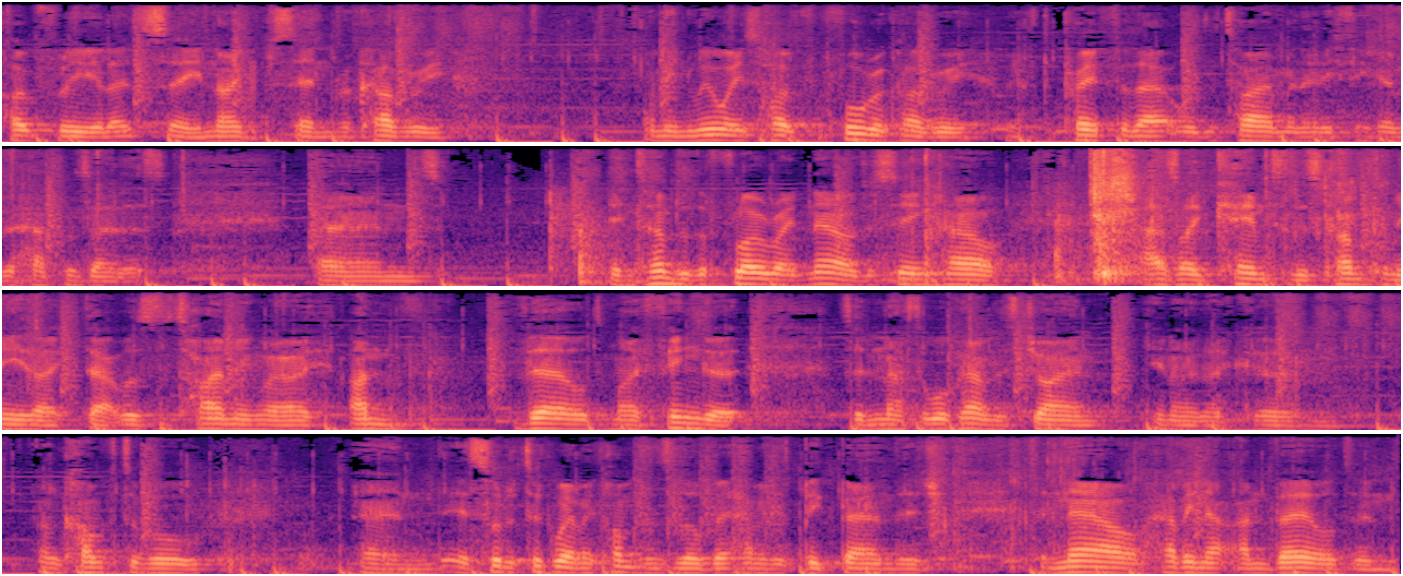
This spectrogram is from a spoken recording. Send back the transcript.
hopefully, let's say, 90% recovery. I mean, we always hope for full recovery. We have to pray for that all the time when anything ever happens like this. And in terms of the flow right now, just seeing how, as I came to this company, like that was the timing where I unveiled my finger, so I didn't have to walk around this giant, you know, like um, uncomfortable, and it sort of took away my confidence a little bit having this big bandage. So now having that unveiled and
